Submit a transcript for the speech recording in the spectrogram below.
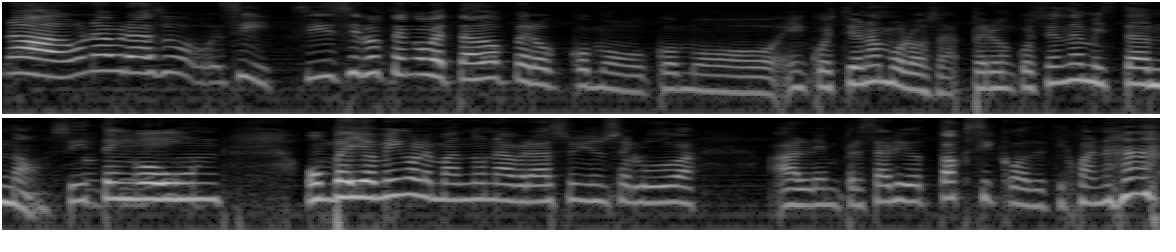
No, un abrazo, sí, sí, sí lo tengo vetado, pero como, como en cuestión amorosa, pero en cuestión de amistad no. Sí tengo un, un bello amigo, le mando un abrazo y un saludo a- al empresario tóxico de Tijuana,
